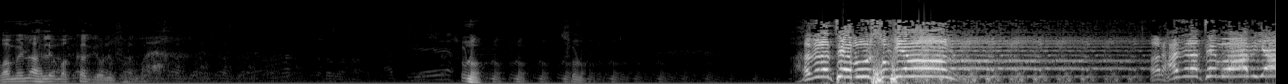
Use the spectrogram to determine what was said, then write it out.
ومن اہل مکہ کیوں نہیں فرمایا؟ سنو۔ سنو۔ حضرت ابو سفیان اور حضرت معاویہ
